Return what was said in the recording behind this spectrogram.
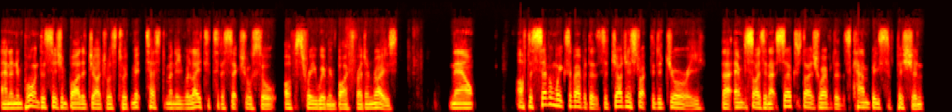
and an important decision by the judge was to admit testimony related to the sexual assault of three women by Fred and Rose. Now, after seven weeks of evidence, the judge instructed the jury that emphasizing that circumstantial evidence can be sufficient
